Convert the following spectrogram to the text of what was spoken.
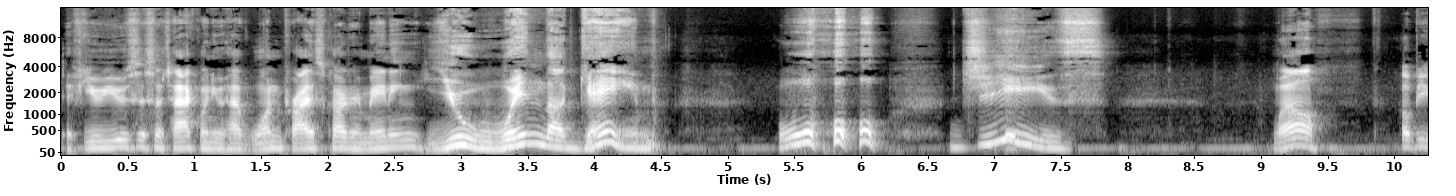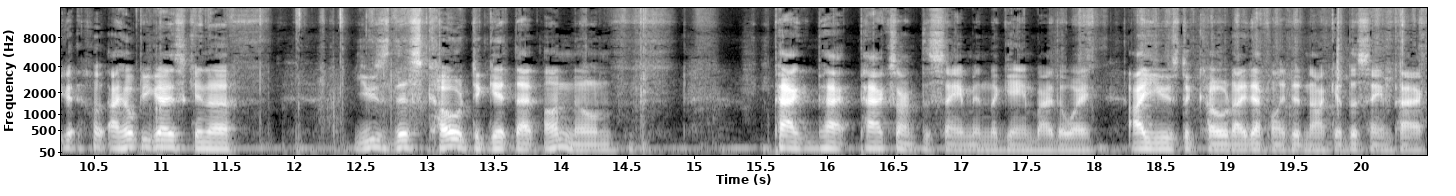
If you use this attack when you have one prize card remaining, you win the game. Whoa, jeez. Well, hope you. I hope you guys can uh, use this code to get that Unown. Pack, pack packs aren't the same in the game, by the way. I used a code. I definitely did not get the same pack.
